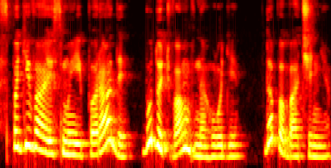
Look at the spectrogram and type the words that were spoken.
Сподіваюсь, мої поради будуть вам в нагоді. До побачення!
